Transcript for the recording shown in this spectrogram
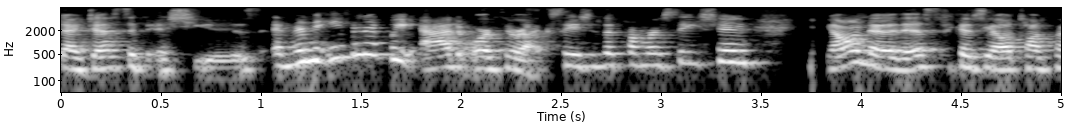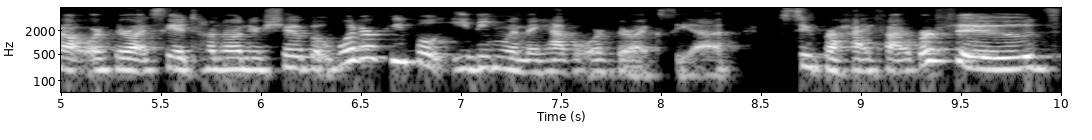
digestive issues. And then even if we add orthorexia to the conversation y'all know this because y'all talk about orthorexia a ton on your show but what are people eating when they have orthorexia super high fiber foods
